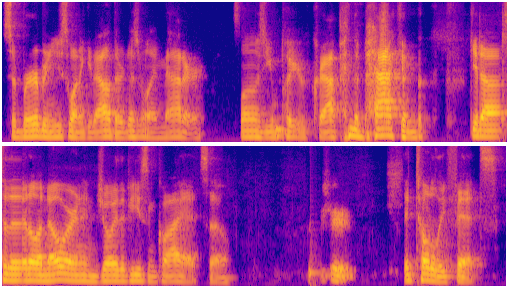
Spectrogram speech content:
suburban, you just want to get out there, it doesn't really matter as long as you can put your crap in the back and get out to the middle of nowhere and enjoy the peace and quiet. So for sure it totally fits.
